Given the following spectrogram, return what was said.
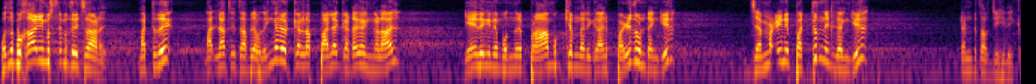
ഒന്ന് ബുഖാരി മുസ്ലിം ഉദ്ധരിച്ചതാണ് മറ്റത് അല്ലാത്ത കിതാബിൽ ഇങ്ങനെയൊക്കെയുള്ള പല ഘടകങ്ങളാൽ ഏതെങ്കിലും ഒന്നിന് പ്രാമുഖ്യം നൽകാൻ പഴുതുണ്ടെങ്കിൽ ജമഇന് പറ്റുന്നില്ലെങ്കിൽ രണ്ട് തർജിഹിലേക്ക്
